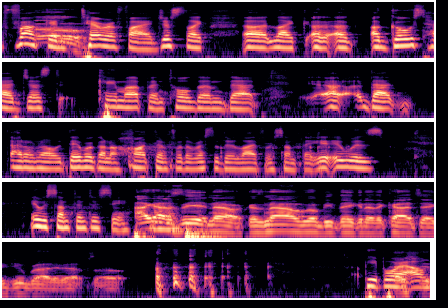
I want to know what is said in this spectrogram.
fucking Oh. terrified. Just like, uh, like a, a, a ghost had just came up and told them that, uh, that, I don't know, they were gonna haunt them for the rest of their life or something. It, it was, it was something to see. I gotta see it now, because now I'm gonna be thinking of the context you brought it up. So people are out.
